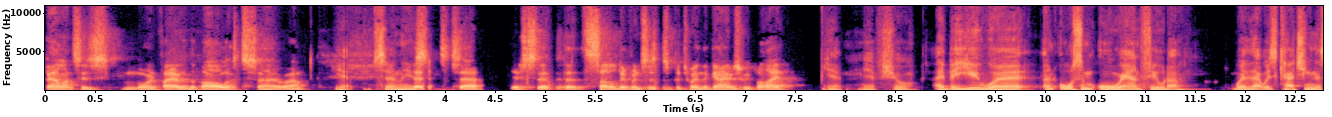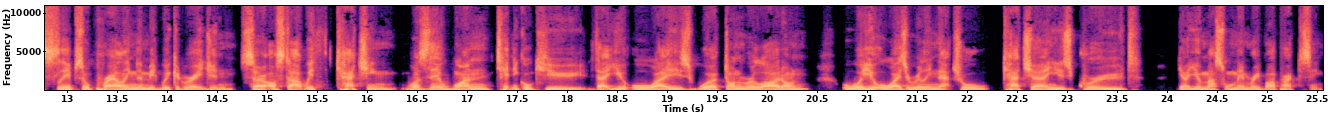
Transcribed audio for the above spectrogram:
balance is more in favour of the bowlers. So um, yeah, certainly is. That's, uh, yes, the, the subtle differences between the games we play. Yeah, yeah, for sure. AB, you were an awesome all round fielder whether that was catching the slips or prowling the mid wicket region. So I'll start with catching. Was there one technical cue that you always worked on, relied on, or were you always a really natural catcher and you just grooved, you know, your muscle memory by practicing?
